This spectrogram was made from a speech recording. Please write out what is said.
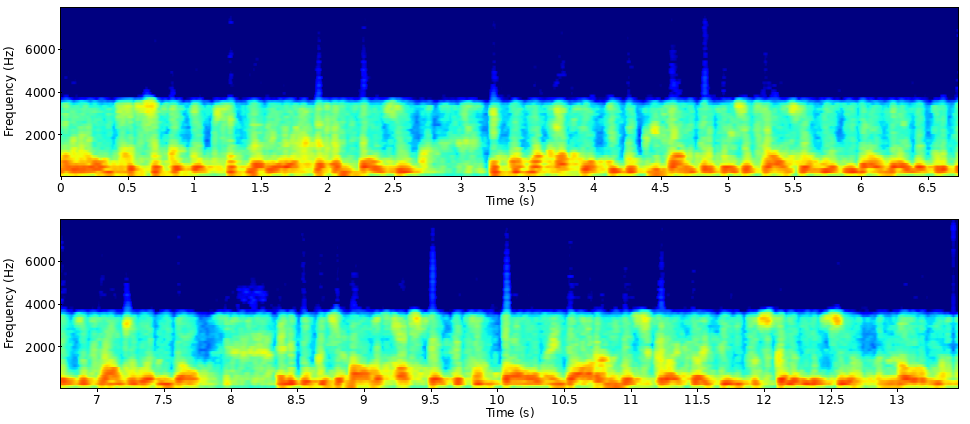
rondgesoek het op soek na die regte invalshoek, toe kom ek af op die boekie van professor Frans van Oudendal, wyle professor Frans van Oudendal. En die boekie se naam is Aspekte van taal en daarin beskryf hy die verskillende soorte norme.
